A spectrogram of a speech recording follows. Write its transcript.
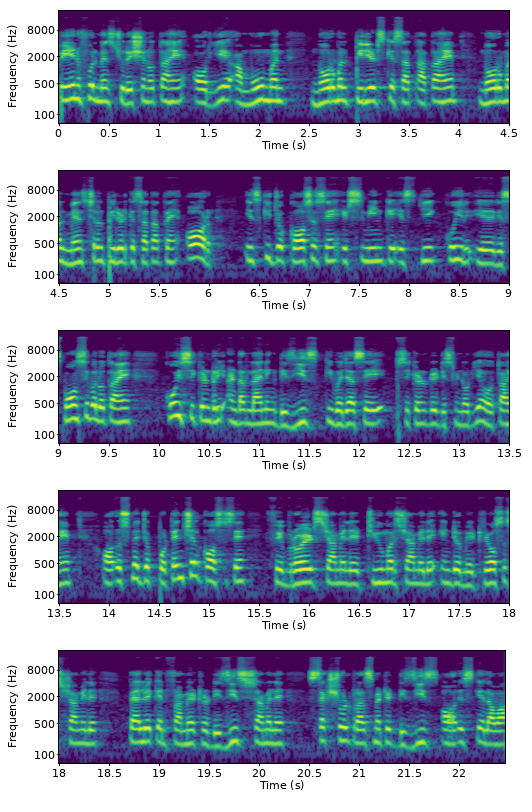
पेनफुल मेंस्ट्रुएशन होता है और ये अमूमन नॉर्मल पीरियड्स के साथ आता है नॉर्मल मेंस्ट्रुअल पीरियड के साथ आता है और इसकी जो कॉसेस हैं इट्स मीन कि इसकी कोई रिस्पॉन्सिबल होता है, कोई सेकेंडरी अंडरलाइनिंग डिज़ीज़ की वजह से सेकेंडरी डिस्मिनोरिया होता है और उसमें जो पोटेंशियल कॉसेस हैं फिब्रोइड्स शामिल है ट्यूमर शामिल है इंडोमेट्रियोसिस शामिल है पेल्विक इन्फ्लामेटरी डिज़ीज़ शामिल है सेक्शुअल ट्रांसमिटेड डिज़ीज़ और इसके अलावा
